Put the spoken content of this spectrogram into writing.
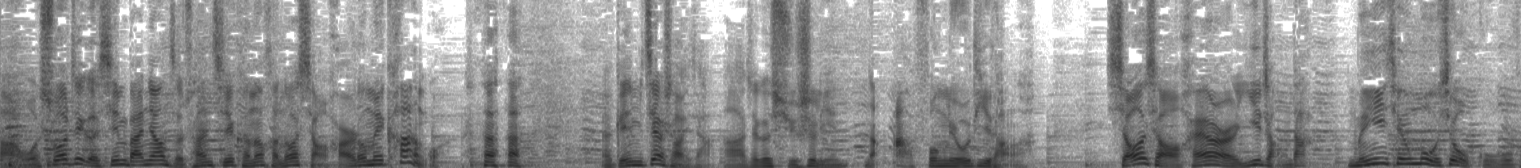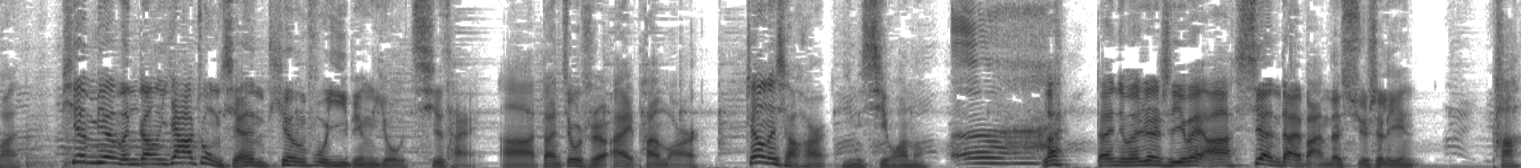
啊，我说这个新《白娘子传奇》，可能很多小孩都没看过，哈哈，给你们介绍一下啊，这个许世林那风流倜傥啊。小小孩儿已长大，眉清目秀骨不凡，篇篇文章压众贤，天赋异禀有奇才啊！但就是爱贪玩，这样的小孩你们喜欢吗？来带你们认识一位啊，现代版的许世林，他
